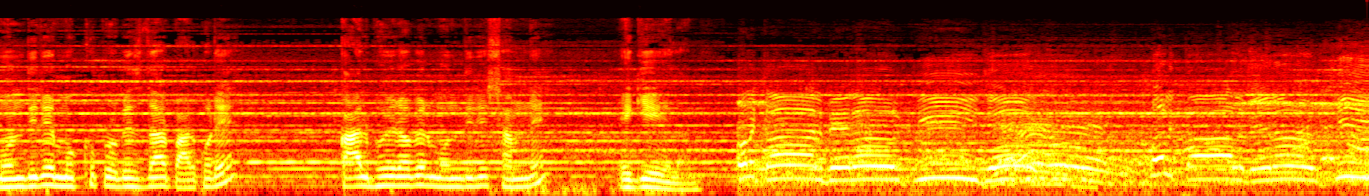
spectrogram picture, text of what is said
মন্দিরের মুখ্য প্রবেশদ্বার পার করে কালভৈরবের মন্দিরের সামনে এগিয়ে এলাম। भैरव की जय। बोल काल भैरव की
